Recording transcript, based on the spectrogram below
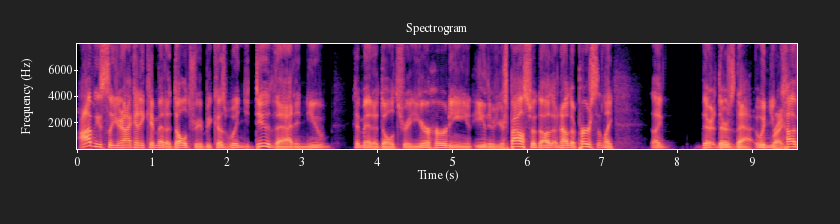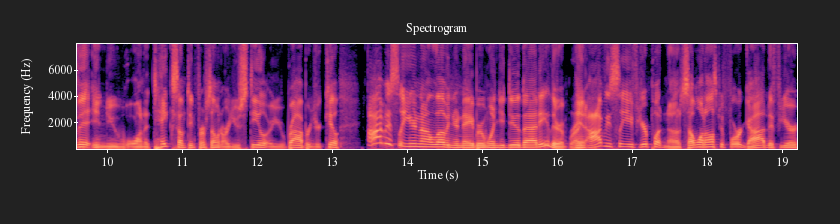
obviously you're not going to commit adultery because when you do that and you commit adultery, you're hurting either your spouse or the other, another person. Like, like there there's that when you Right. covet and you want to take something from someone or you steal or you rob or you kill obviously you're not loving your neighbor when you do that either Right. and obviously if you're putting uh, someone else before god if you're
